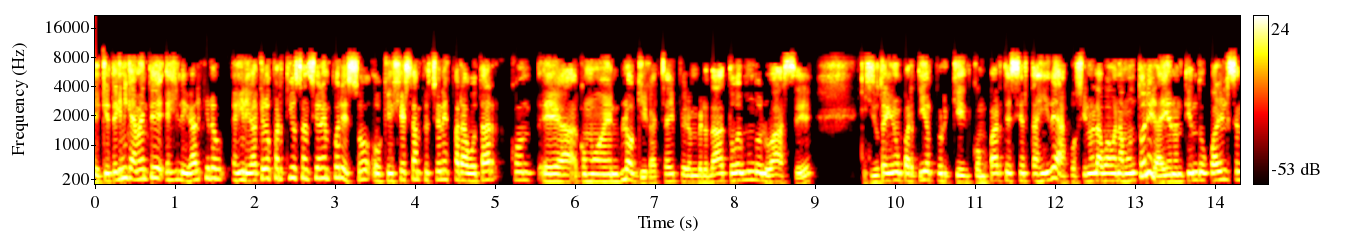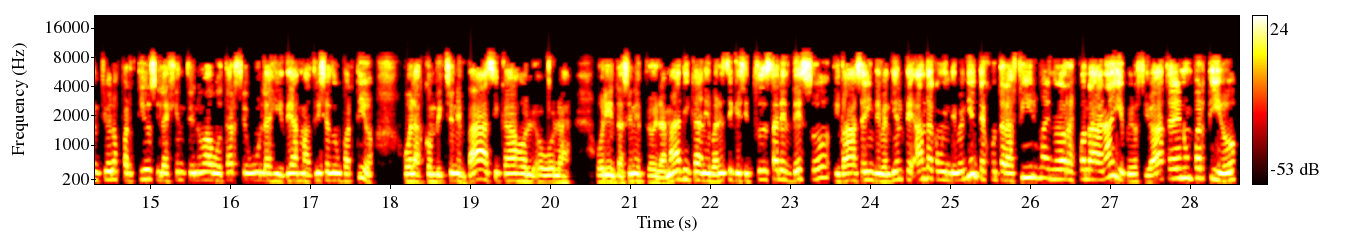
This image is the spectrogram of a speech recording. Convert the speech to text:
es que técnicamente es ilegal que, los, es ilegal que los partidos sancionen por eso o que ejerzan presiones para votar con, eh, como en bloque, ¿cachai? Pero en verdad todo el mundo lo hace. Y si tú estás en un partido es porque compartes ciertas ideas, pues si no la hueá una montonera. Yo no entiendo cuál es el sentido de los partidos si la gente no va a votar según las ideas matrices de un partido, o las convicciones básicas, o, las orientaciones programáticas. Me parece que si tú te sales de eso y vas a ser independiente, anda como independiente, junta la firma y no lo respondas a nadie. Pero si vas a estar en un partido,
